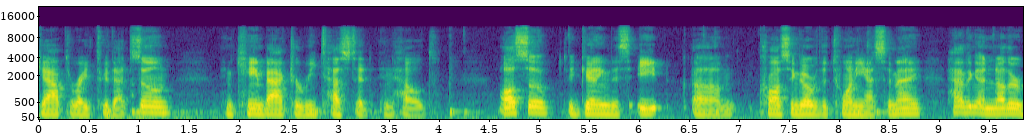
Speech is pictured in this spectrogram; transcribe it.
gapped right through that zone and came back to retest it and held. Also, getting this 8 um, crossing over the 20 SMA, having another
